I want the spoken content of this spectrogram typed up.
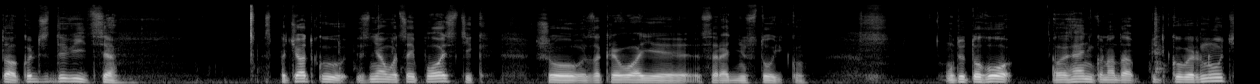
Так, отже, дивіться. Спочатку зняв оцей пластик, що закриває середню стойку. От того легенько треба підковернути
